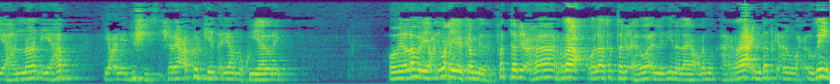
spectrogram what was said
iyo hanaan iyo hab yacni dushiis shareeco korkeed ayaanu ku yeelnay oo min alamri yani waxyiga ka mid a fatabichaa raac walaa tattabic ahwaaa aladiina laa yaclamuun. Ha raacin dadka aan wax ogeyn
